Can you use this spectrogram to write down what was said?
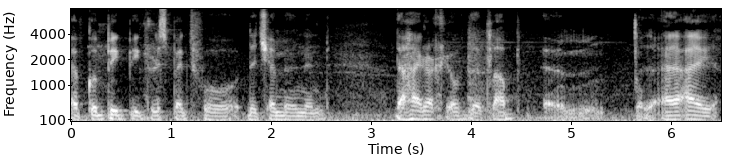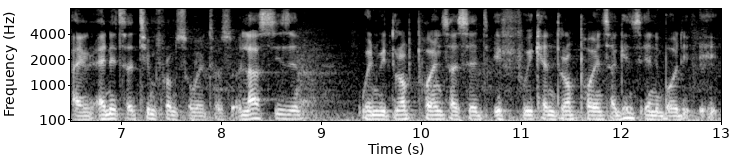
I've got big, big respect for the chairman and the hierarchy of the club. Um, I, I, and it's a team from Soweto. So last season, when we dropped points, I said if we can drop points against anybody,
